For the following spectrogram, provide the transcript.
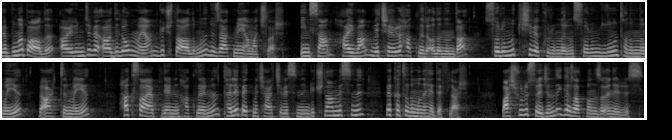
ve buna bağlı ayrımcı ve adil olmayan güç dağılımını düzeltmeyi amaçlar. İnsan, hayvan ve çevre hakları alanında sorumlu kişi ve kurumların sorumluluğunu tanımlamayı ve arttırmayı, hak sahiplerinin haklarını talep etme çerçevesinin güçlenmesini ve katılımını hedefler. Başvuru sürecinde göz atmanızı öneririz.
